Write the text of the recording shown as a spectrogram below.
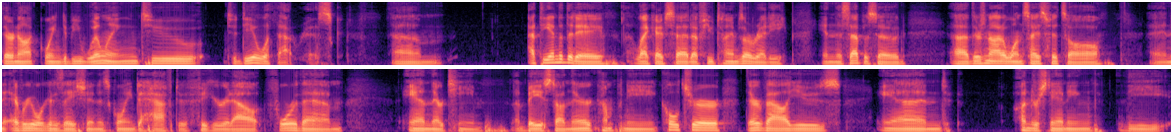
They're not going to be willing to to deal with that risk. Um, at the end of the day, like I've said a few times already in this episode, uh, there's not a one size fits all and every organization is going to have to figure it out for them and their team based on their company culture, their values, and understanding the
